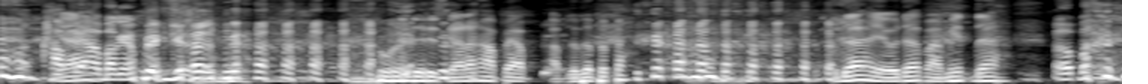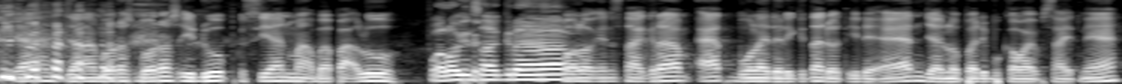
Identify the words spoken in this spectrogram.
HP ya. abang yang pegang. mulai dari sekarang HP ap- ap- ap- ap- Udah ya udah pamit dah. apa? Ya jangan boros-boros hidup kesian mak bapak lu. Follow Instagram. Follow Instagram at mulai dari kita.idn. Jangan lupa dibuka websitenya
